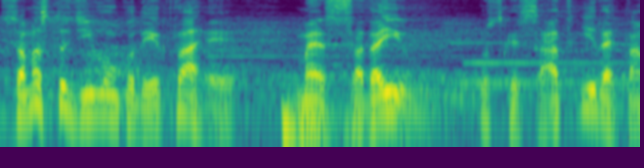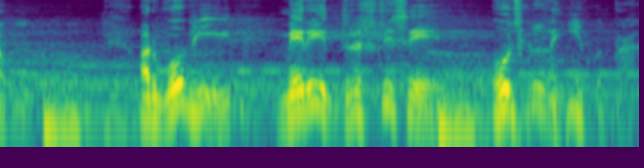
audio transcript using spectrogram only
समस्त जीवों को देखता है, मैं सदैव उसके साथ ही रहता हूँ और वो भी मेरी दृष्टि से ओझल नहीं होता।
